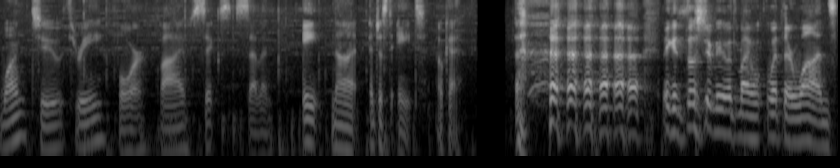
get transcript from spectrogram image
One, two, three, four, five, six, seven, eight, not just eight. Okay. they can still shoot me with my with their wands,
